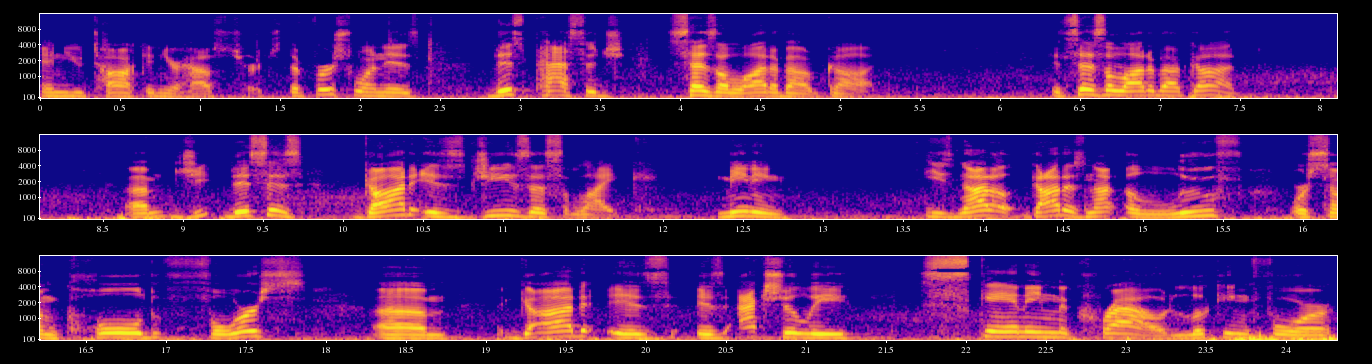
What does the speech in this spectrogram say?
and you talk in your house church. The first one is this passage says a lot about God. It says a lot about God. Um, G- this is God is Jesus like, meaning he's not a, God is not aloof or some cold force. Um, God is is actually scanning the crowd looking for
